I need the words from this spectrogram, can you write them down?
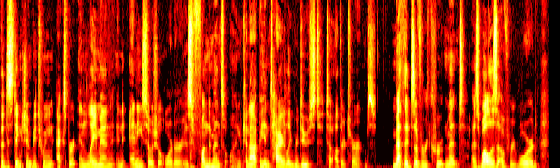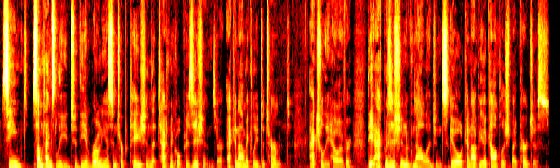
The distinction between expert and layman in any social order is fundamental and cannot be entirely reduced to other terms. Methods of recruitment, as well as of reward, seem sometimes lead to the erroneous interpretation that technical positions are economically determined. Actually, however, the acquisition of knowledge and skill cannot be accomplished by purchase,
